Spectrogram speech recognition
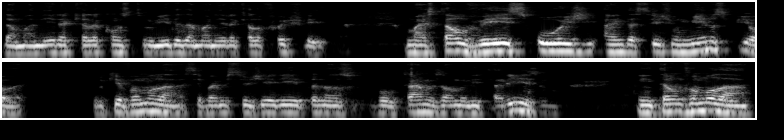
da maneira que ela é construída, da maneira que ela foi feita. Mas talvez hoje ainda seja o menos pior, porque vamos lá, você vai me sugerir para nós voltarmos ao militarismo? Então vamos lá.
